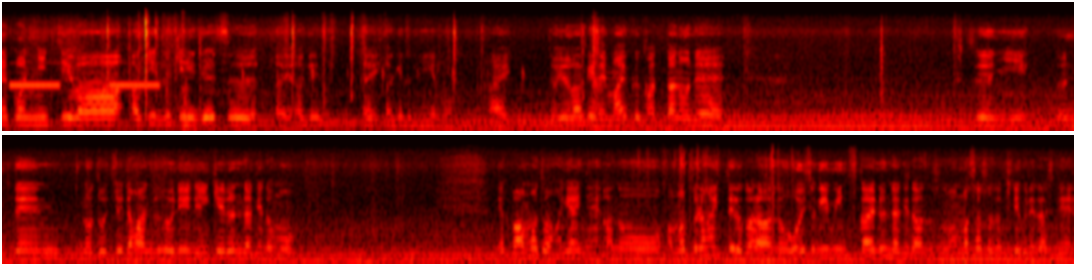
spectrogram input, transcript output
はい、こんにちは。秋月です。はい、秋、はい、秋月やもう。はい。というわけで、マイク買ったので、普通に運転の途中でハンズフリーで行けるんだけども、やっぱアマゾン早いね。あの、アマプラ入ってるから、あの、お急ぎ便使えるんだけど、あの、そのままさっさと来てくれたしね。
